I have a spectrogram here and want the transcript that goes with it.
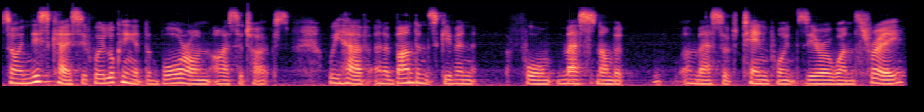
So in this case, if we're looking at the boron isotopes, we have an abundance given for mass number a mass of 10.013,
